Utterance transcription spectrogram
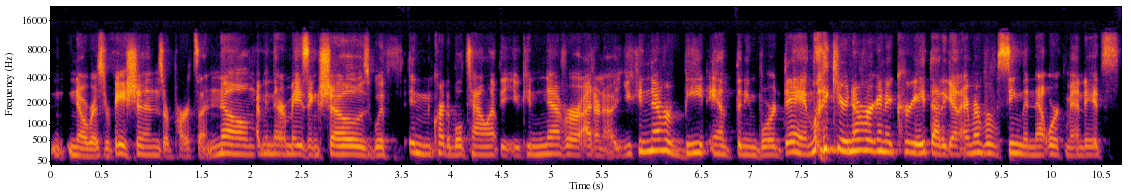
no reservations or parts unknown. I mean they're amazing shows with incredible talent that you can never i don't know you can never beat anthony bourdain. Like you're never going to create that again. I remember seeing the network mandates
